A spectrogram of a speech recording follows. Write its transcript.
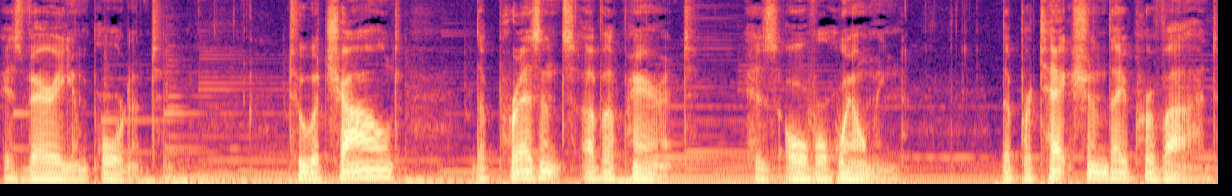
is very important. To a child, the presence of a parent is overwhelming. The protection they provide,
